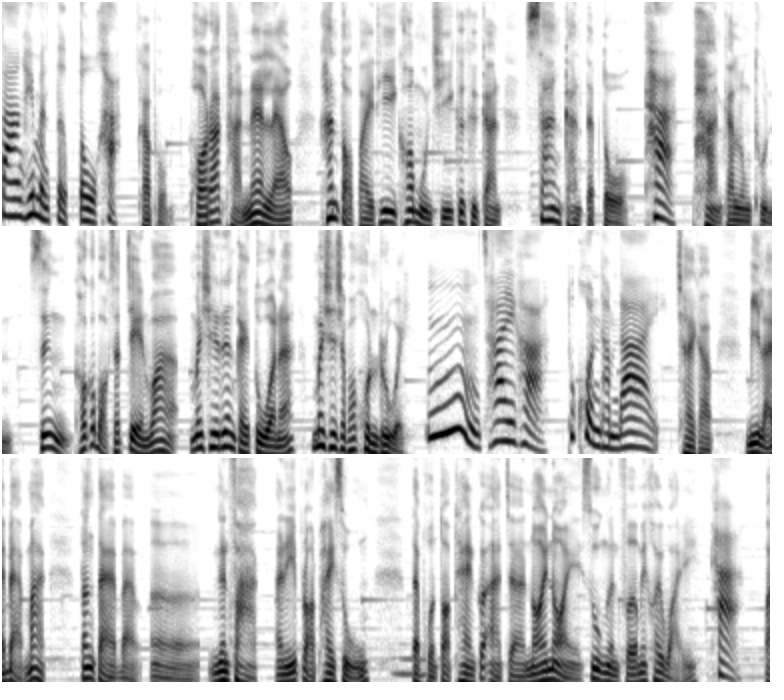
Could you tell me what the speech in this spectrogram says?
สร้างให้มันเติบโตค่ะ ครับผม พอรากฐานแน่นแล้ว ขั้นต่อไปที่ข้อมูลชี้ก็คือการสร้างการเติบโต ค่ะ ผ่านการลงทุน ซึ่งเขาก็บอกชัดเจนว่าไม่ใช่เรื่องไกลตัวนะ ไม่ใช่เฉพาะคนรวย อืม ใช่ค่ะ ทุกคนทำได้ ใช่ครับ มีหลายแบบมาก ตั้งแต่แบบเอ่อเงินฝาก อันนี้ปลอดภัยสูง แต่ผลตอบแทนก็อาจจะน้อยหน่อย สู้เงินเฟ้อไม่ค่อยไหว ค่ะ ไป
